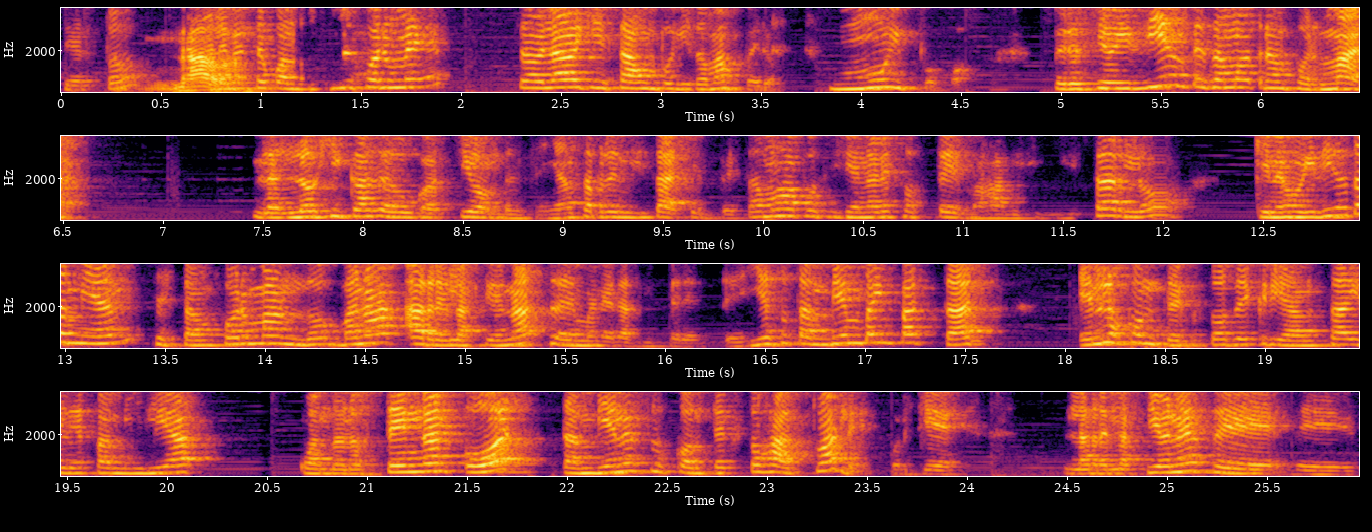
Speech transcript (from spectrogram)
¿cierto? Probablemente cuando yo me formé, se hablaba quizás un poquito más, pero muy poco. Pero si hoy día empezamos a transformar las lógicas de educación, de enseñanza-aprendizaje, empezamos a posicionar estos temas, a visibilizarlos, quienes hoy día también se están formando van a, relacionarse de manera diferente. Y eso también va a impactar en los contextos de crianza y de familia cuando los tengan o también en sus contextos actuales, porque las relaciones de,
